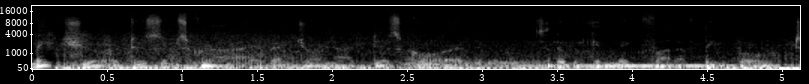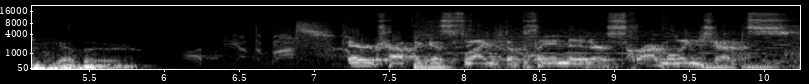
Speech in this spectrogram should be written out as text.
Make sure to subscribe and join our Discord so that we can make fun of people together. You got the bus? Air traffic has flagged the plane and are scrambling jets.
